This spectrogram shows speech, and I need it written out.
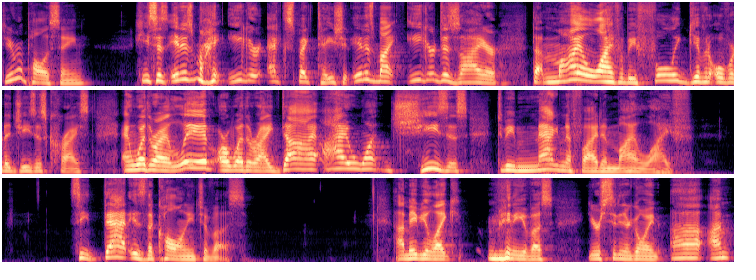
Do you hear what Paul is saying? He says, It is my eager expectation, it is my eager desire that my life would be fully given over to Jesus Christ. And whether I live or whether I die, I want Jesus to be magnified in my life. See, that is the call on each of us. Uh, maybe like many of us, you're sitting there going, uh, I'm,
